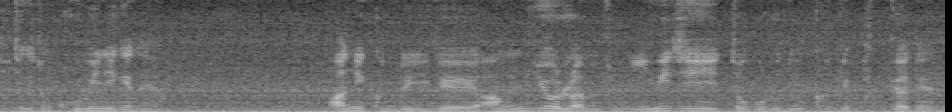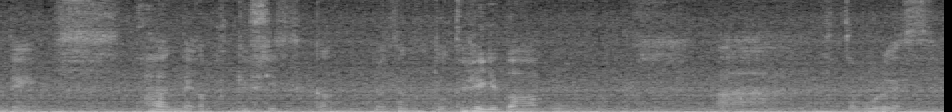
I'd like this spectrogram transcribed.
솔직히 좀 고민이긴 해요. 아니 근데 이게 안 귀여우려면 좀 이미지적으로도 그게 바뀌어야 되는데 과연 내가 바뀔 수 있을까 그런 생각도 들기도 하고 아 진짜 모르겠어요.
